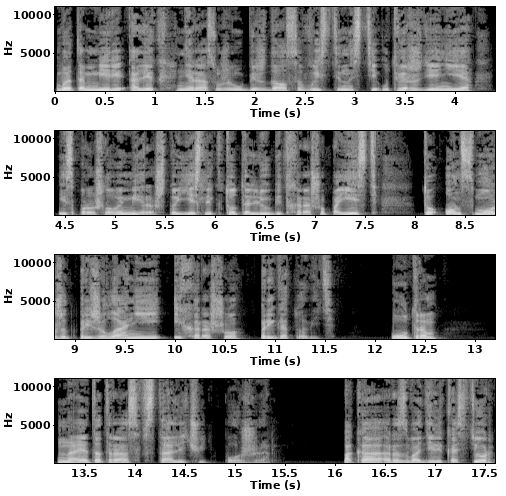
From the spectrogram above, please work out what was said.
В этом мире Олег не раз уже убеждался в истинности утверждения из прошлого мира, что если кто-то любит хорошо поесть, то он сможет при желании и хорошо приготовить. Утром на этот раз встали чуть позже. Пока разводили костер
